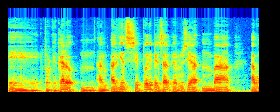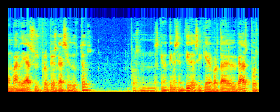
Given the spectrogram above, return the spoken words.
eh, porque claro, mm, alguien se puede pensar que Rusia va a bombardear sus propios gasoductos, pues mm, es que no tiene sentido. Si quiere cortar el gas, pues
